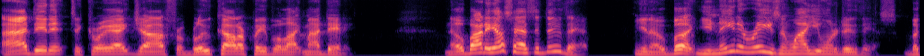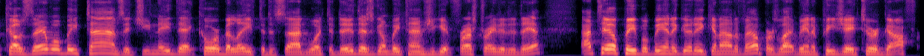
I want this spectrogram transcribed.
I did it to create jobs for blue collar people like my daddy. Nobody else has to do that you know, but you need a reason why you want to do this because there will be times that you need that core belief to decide what to do. There's going to be times you get frustrated to death. I tell people being a good economic developer is like being a PGA Tour golfer.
